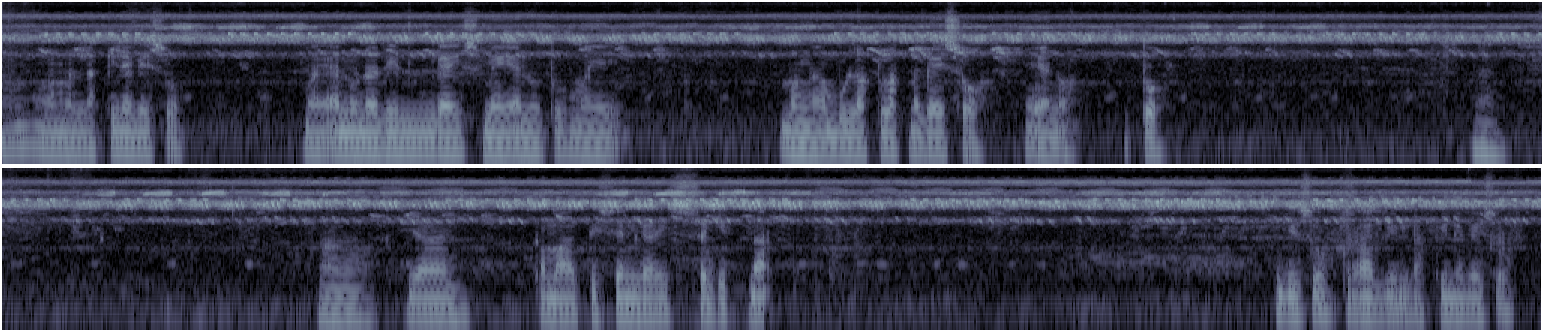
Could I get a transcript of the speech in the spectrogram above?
Ayan, mga malaki na guys oh. May ano na din guys may ano to may mga bulaklak na guys oh. Ayan oh. Ito. Yan ah, yan kamatis yan guys sa gitna. Guys oh grabe laki na guys oh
